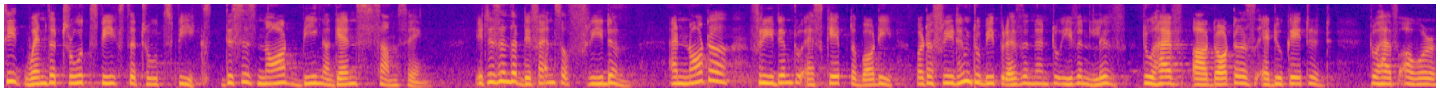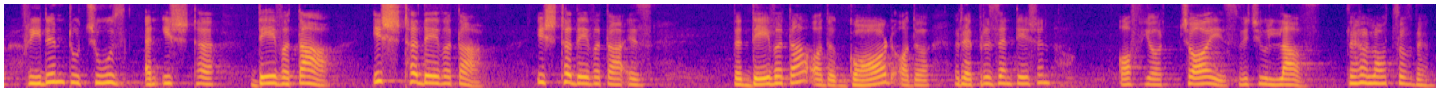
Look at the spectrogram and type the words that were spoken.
See, when the truth speaks, the truth speaks. This is not being against something. It is in the defense of freedom and not a freedom to escape the body, but a freedom to be present and to even live, to have our daughters educated, to have our freedom to choose an Ishta Devata. Ishta Devata. Ishta Devata is the Devata or the God or the representation of your choice, which you love. There are lots of them.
